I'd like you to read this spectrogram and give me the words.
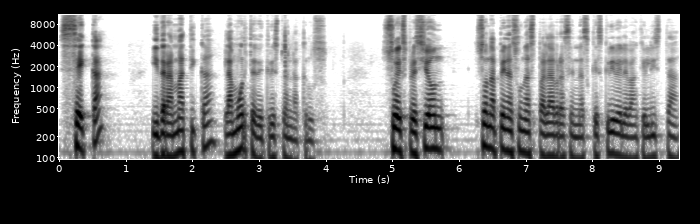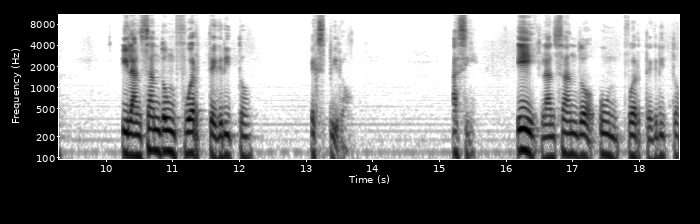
seca y dramática la muerte de Cristo en la cruz. Su expresión son apenas unas palabras en las que escribe el evangelista y lanzando un fuerte grito, expiró. Así y lanzando un fuerte grito,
